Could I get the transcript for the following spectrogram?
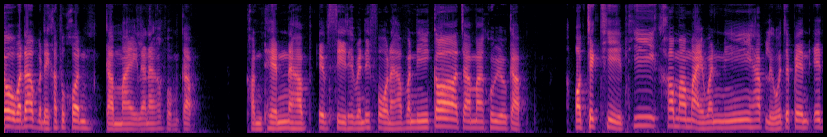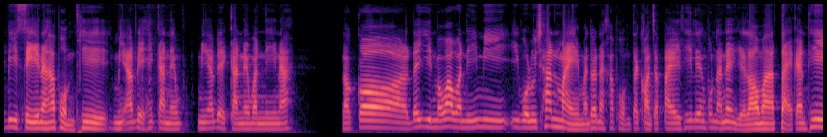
โยวัดดับสวัสดีครับทุกคนกลับมาอีกแล้วนะครับผมกับคอนเทนต์นะครับ FC 24นะครับ วันนี้ก็จะมาคุยกับ Objective ที่เข้ามาใหม่วันนี้ครับ หรือว่าจะเป็น SBC นะครับผมที่มีอัปเดตให้กันในมีอัปเดตกันในวันนี้นะ แล้วก็ได้ยินมาว่าวันนี้มี Evolution ใหม่มาด้วยนะครับผมแต่ก่อนจะไปที่เรื่องพวกนั้นเนี่ยเดี๋ยวเรามาแตะกันที่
